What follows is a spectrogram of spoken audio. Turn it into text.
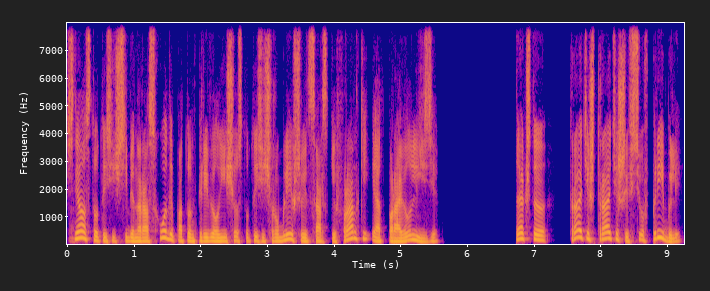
Снял 100 тысяч себе на расходы, потом перевел еще 100 тысяч рублей в швейцарские франки и отправил Лизе. Так что тратишь, тратишь, и все в прибыли.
